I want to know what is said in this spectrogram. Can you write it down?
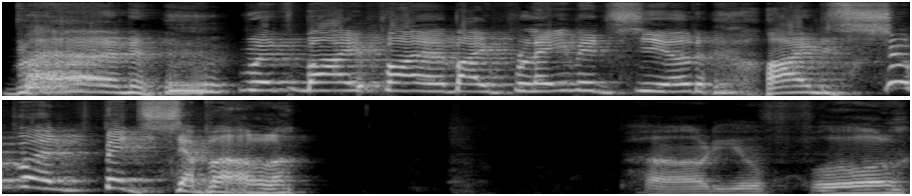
Burn! With my fire, my flaming shield, I'm super invincible! Pearl, you fool.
